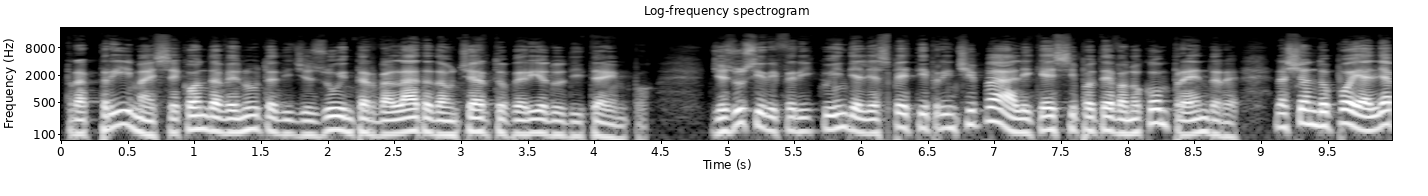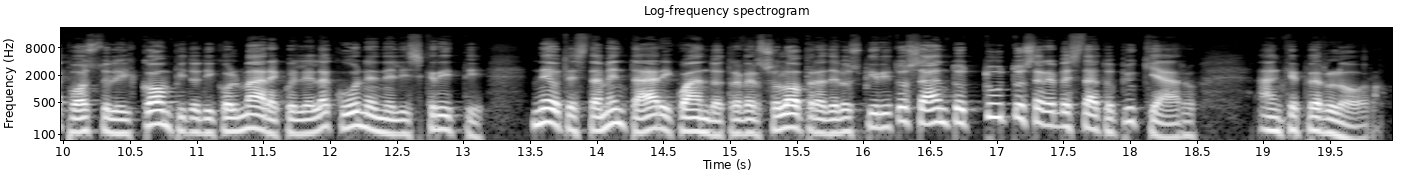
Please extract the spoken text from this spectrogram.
tra prima e seconda venuta di Gesù intervallata da un certo periodo di tempo? Gesù si riferì quindi agli aspetti principali che essi potevano comprendere, lasciando poi agli apostoli il compito di colmare quelle lacune negli scritti neotestamentari quando, attraverso l'opera dello Spirito Santo, tutto sarebbe stato più chiaro anche per loro.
